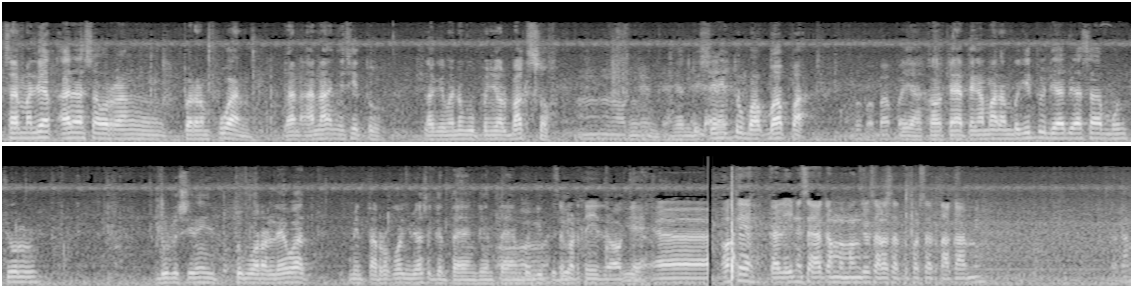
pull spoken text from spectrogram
Saya melihat ada seorang perempuan dan anaknya situ lagi menunggu penjual bakso. Hmm, oke, Hmm, oke. Yang di sini tuh bap- bapak. Bapak-bapak ya. Ya kalau tengah-tengah malam begitu dia biasa muncul duduk sini tunggu orang lewat minta rokoknya biasa gentayang-gentayang Oh, begitu dia. seperti itu. Oke. Iya. Eh, Oke, kali ini saya akan memanggil salah satu peserta kami. Silakan.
